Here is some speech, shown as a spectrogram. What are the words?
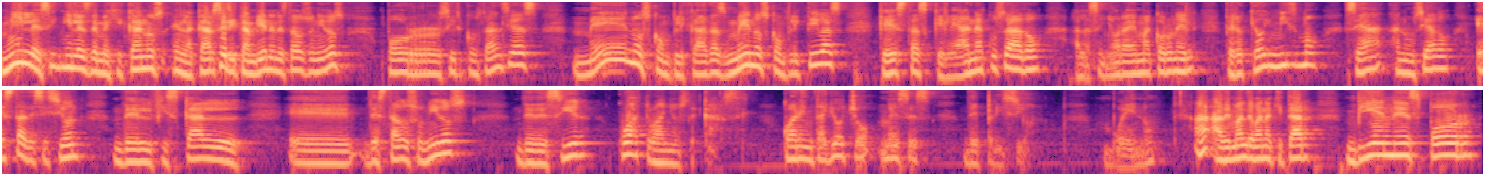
miles y miles de mexicanos en la cárcel y también en Estados Unidos por circunstancias menos complicadas, menos conflictivas que estas que le han acusado a la señora Emma Coronel, pero que hoy mismo se ha anunciado esta decisión del fiscal eh, de Estados Unidos de decir cuatro años de cárcel, 48 meses de prisión. Bueno, ah, además le van a quitar bienes por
